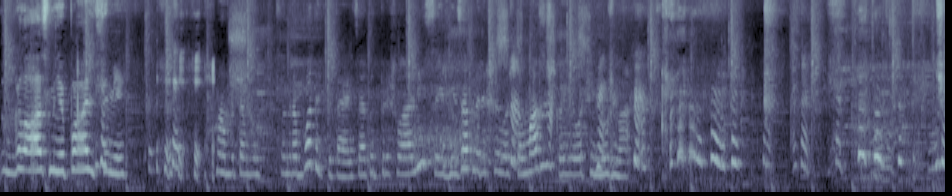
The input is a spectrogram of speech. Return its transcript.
Глаз мне пальцами. Мама там вон, вон работать пытается, а тут пришла Алиса и внезапно решила, что масочка ей очень нужна. Что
